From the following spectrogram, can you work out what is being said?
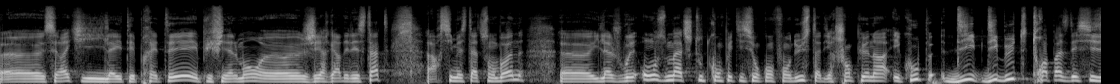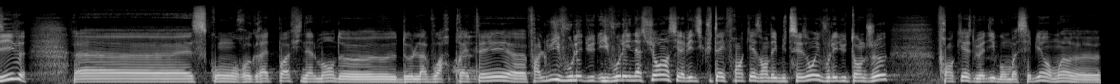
euh, C'est vrai qu'il a été prêté et puis finalement, j'ai regardé les stats. Alors si mes stats sont bonnes, il a joué 11 matchs, toutes compétitions confondues, c'est-à-dire championnat et coupe, 10, 10 buts, 3 passes décisives. Est-ce qu'on regrette pas finalement de, de l'avoir prêté? Enfin, lui, il voulait, du, il voulait une assurance. Il avait discuté avec Francaise en début de saison. Il voulait du temps de jeu. Francaise lui a dit Bon, bah, c'est bien, au moins. Euh,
